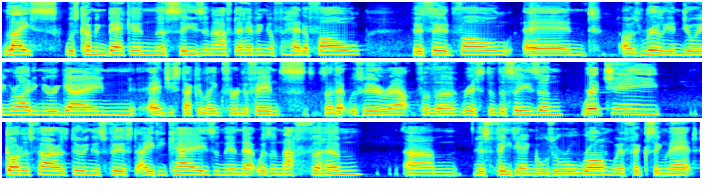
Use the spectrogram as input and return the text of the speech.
Lace was coming back in this season after having a, had a foal, her third foal, and I was really enjoying riding her again, and she stuck her leg through the fence, so that was her out for the rest of the season. Richie got as far as doing his first 80 Ks, and then that was enough for him. Um, his feet angles are all wrong, we're fixing that.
